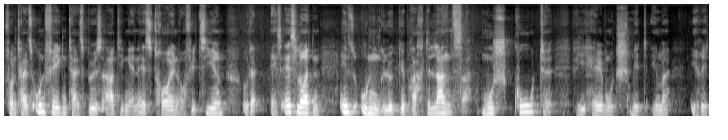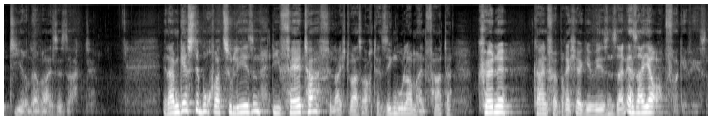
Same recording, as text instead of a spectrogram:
von teils unfähigen, teils bösartigen NS-treuen Offizieren oder SS-Leuten ins Unglück gebrachte Lanzer, Muschkote, wie Helmut Schmidt immer irritierenderweise sagte. In einem Gästebuch war zu lesen, die Väter, vielleicht war es auch der Singular, mein Vater, könne kein Verbrecher gewesen sein, er sei ja Opfer gewesen.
